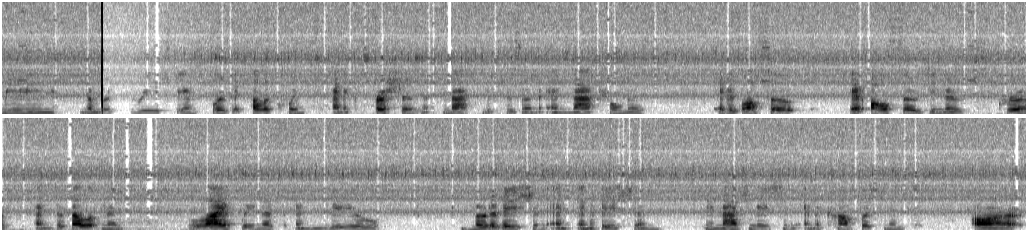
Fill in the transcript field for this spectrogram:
meaning number 3 stands for the eloquence and expression, magnetism, and naturalness. It is also it also denotes growth and development, liveliness and zeal, motivation and innovation, imagination and accomplishment are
